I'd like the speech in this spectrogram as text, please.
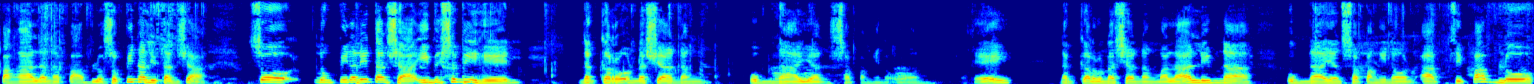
pangalan na Pablo. So pinalitan siya. So nung pinalitan siya, ibig sabihin nagkaroon na siya ng ugnayan sa Panginoon. Okay? Nagkaroon na siya ng malalim na ugnayan sa Panginoon at si Pablo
